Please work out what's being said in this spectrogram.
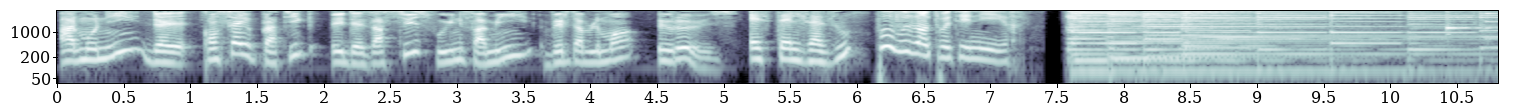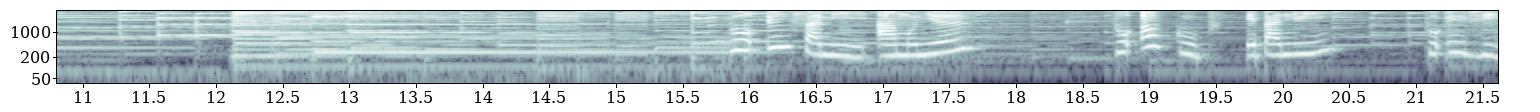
Harmonie, des conseils pratiques et des astuces pour une famille véritablement heureuse. Estelle Zazou, Pour vous entretenir. Pour une famille harmonieuse, pour un couple épanoui, pour une vie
